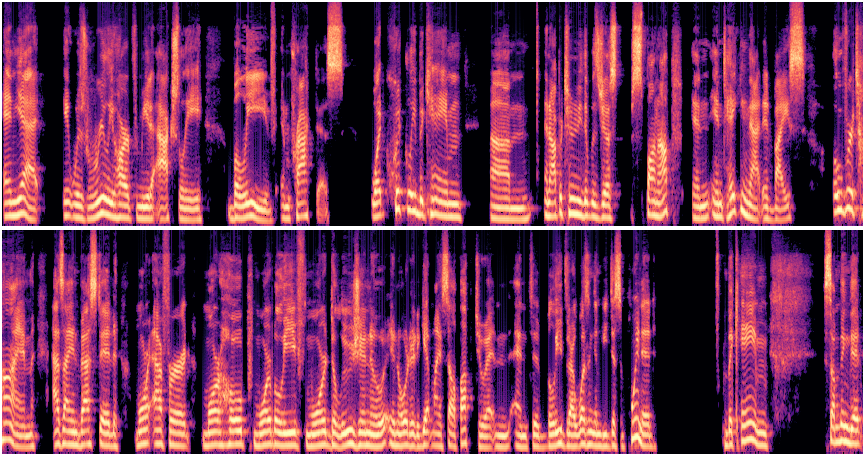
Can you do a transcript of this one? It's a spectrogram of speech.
and yet it was really hard for me to actually believe and practice. What quickly became um, an opportunity that was just spun up in in taking that advice over time as i invested more effort more hope more belief more delusion in order to get myself up to it and and to believe that i wasn't going to be disappointed became something that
